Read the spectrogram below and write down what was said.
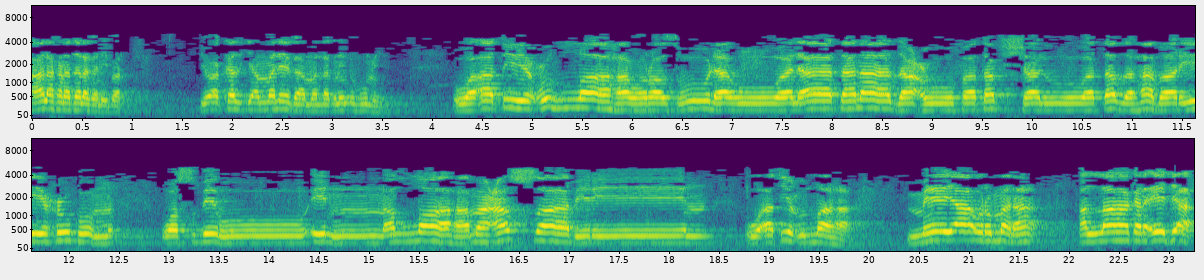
haala kana dalaganii bar. Yoo akkas jedhan malee gaa mallaqni dhufumi. وأطيعوا الله ورسوله ولا تنازعوا فتفشلوا وتذهب ريحكم واصبروا إن الله مع الصابرين وأطيعوا الله ما يا أرمنا الله كان إيجا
